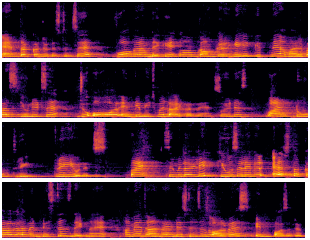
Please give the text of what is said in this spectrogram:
एन तक का जो डिस्टेंस है, वो अगर हम देखें तो हम काउंट करेंगे कि कितने हमारे पास यूनिट्स हैं जो ओ और एन के बीच में लाई कर रहे हैं। So it is one two three three units fine similarly Q से लेकर S तक का अगर हमें डिस्टेंस देखना है, हम ये जानते हैं distance is always in positive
